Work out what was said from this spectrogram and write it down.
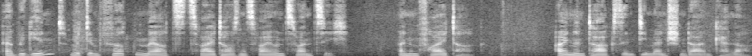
Er beginnt mit dem 4. März 2022, einem Freitag. Einen Tag sind die Menschen da im Keller.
